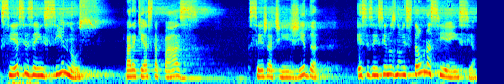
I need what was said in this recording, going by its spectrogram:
se esses ensinos para que esta paz seja atingida, esses ensinos não estão na ciência,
